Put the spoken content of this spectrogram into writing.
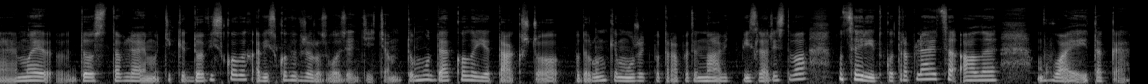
Е, Ми доставляємо тільки до військових, а військові вже розвозять дітям. Тому деколи є так, що подарунки можуть потрапити навіть після Різдва. Ну це рідко трапляється, але буває і таке,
